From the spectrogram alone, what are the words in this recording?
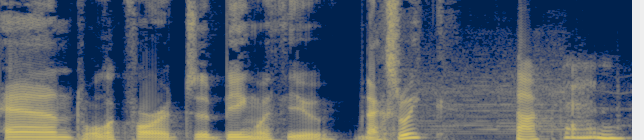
And we'll look forward to being with you next week. Talk then.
